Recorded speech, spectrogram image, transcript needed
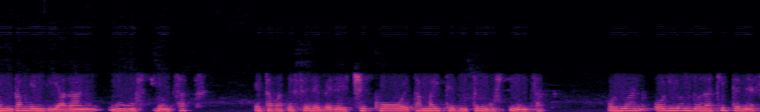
ondamendia dan gu guztiontzat, eta batez ere bere etxeko eta maite duten guztientzat. Orduan, hori ondo dakitenez,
